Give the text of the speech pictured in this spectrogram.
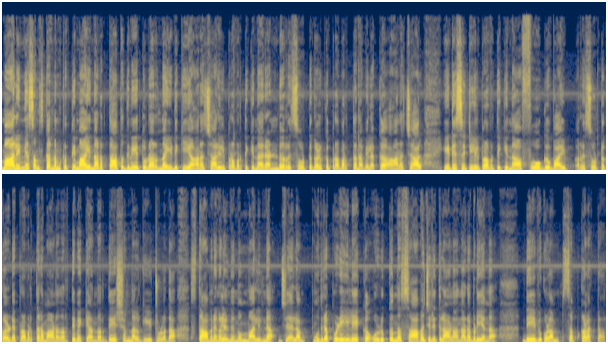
മാലിന്യ സംസ്കരണം കൃത്യമായി നടത്താത്തതിനെ തുടർന്ന് ഇടുക്കി ആനച്ചാലിൽ പ്രവർത്തിക്കുന്ന രണ്ട് റിസോർട്ടുകൾക്ക് പ്രവർത്തന വിലക്ക്. ആനച്ചാൽ ഇടി സിറ്റിയിൽ പ്രവർത്തിക്കുന്ന ഫോഗ് വൈബ് റിസോർട്ടുകളുടെ പ്രവർത്തനമാണ് നിർത്തിവെക്കാൻ നിർദ്ദേശം നൽകിയിട്ടുള്ളത്. സ്ഥാപനങ്ങളിൽ നിന്നും മലിന ജലം മുതിരപ്പുഴയിലേക്ക് ഒഴുക്കുന്ന സാഹചര്യത്തിലാണ് നടപടിയെന്ന് ദേവികുളം സബ് കളക്ടർ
